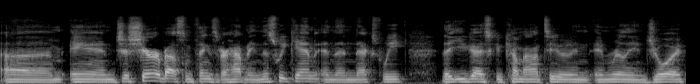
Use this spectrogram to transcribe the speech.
um, and just share about some things that are happening this weekend and then next week that you guys could come out to and, and really enjoy.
